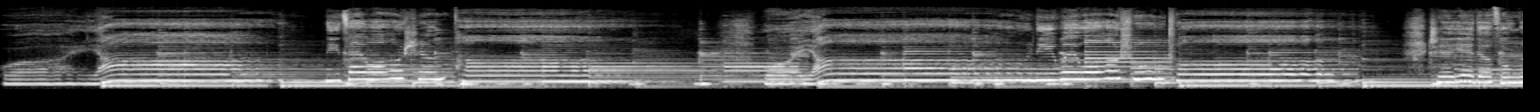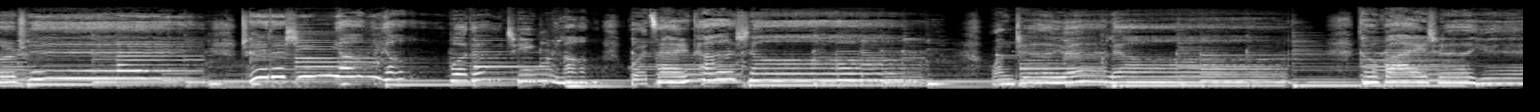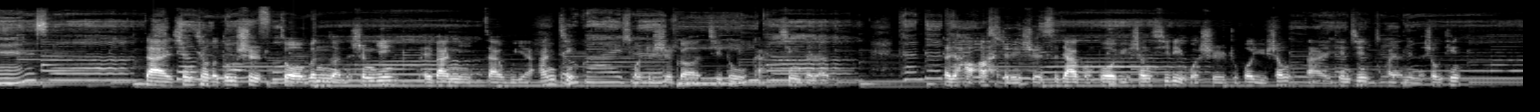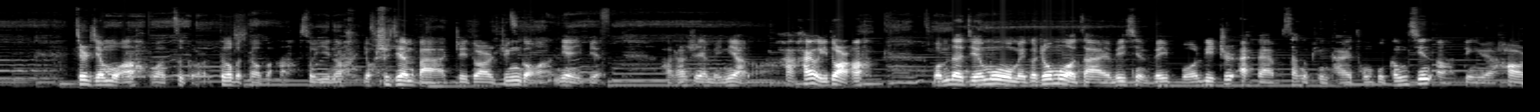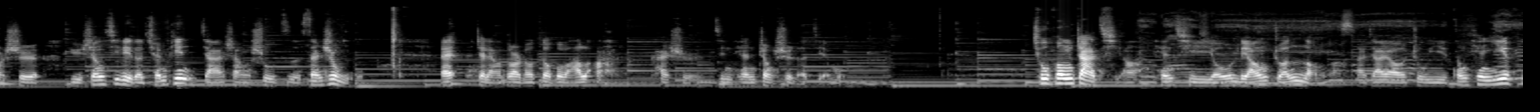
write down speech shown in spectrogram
我在喧嚣的都市，做温暖的声音，陪伴你在午夜安静。我只是个极度感性的人。大家好啊，这里是私家广播雨声犀利，我是主播雨声，在天津，欢迎您的收听。今儿节目啊，我自个儿嘚吧嘚吧啊，所以呢，有时间把这段 jingle 啊念一遍。好长时间没念了，还还有一段啊。我们的节目每个周末在微信、微博、荔枝 FM 三个平台同步更新啊，订阅号是雨声犀利的全拼加上数字三十五。哎，这两段都嘚啵完了啊，开始今天正式的节目。秋风乍起啊，天气由凉转冷啊，大家要注意增添衣服。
